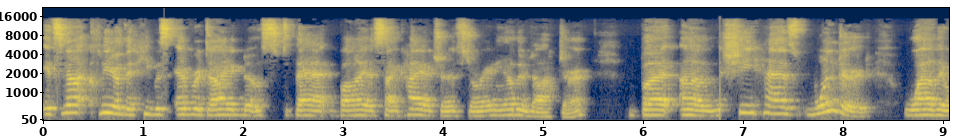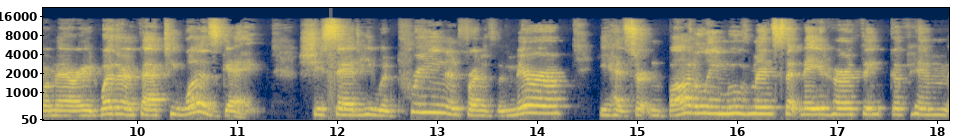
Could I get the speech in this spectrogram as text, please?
it's not clear that he was ever diagnosed that by a psychiatrist or any other doctor. But um, she has wondered while they were married whether, in fact, he was gay. She said he would preen in front of the mirror. He had certain bodily movements that made her think of him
